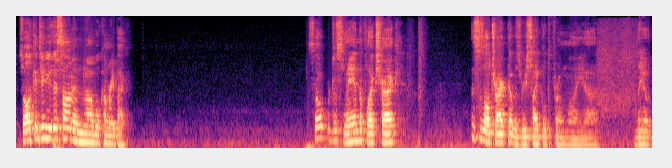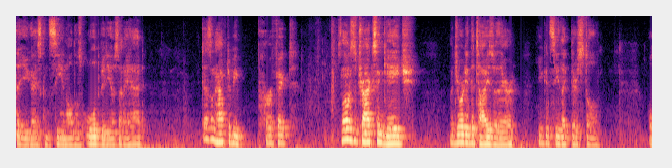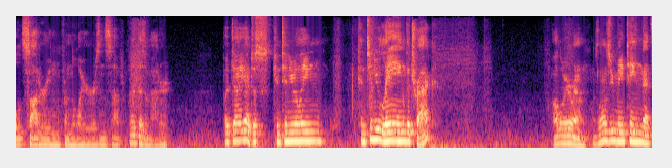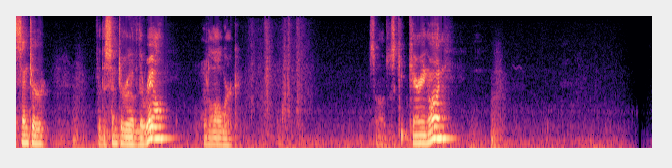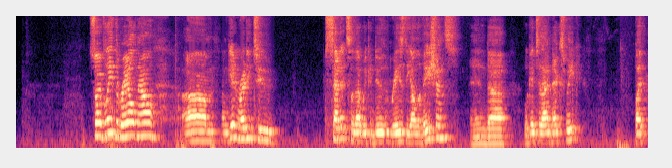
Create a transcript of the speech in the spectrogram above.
So I'll continue this on and uh, we'll come right back. So we're just laying the flex track. This is all track that was recycled from my uh, layout that you guys can see in all those old videos that I had. It doesn't have to be perfect. As long as the track's engage, majority of the ties are there. You can see like there's still old soldering from the wires and stuff, but it doesn't matter. But uh, yeah, just continuing, continue laying the track all the way around. As long as you maintain that center for the center of the rail, it'll all work. So I'll just keep carrying on. So I've laid the rail now. Um, I'm getting ready to set it so that we can do raise the elevations and uh, we'll get to that next week. But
